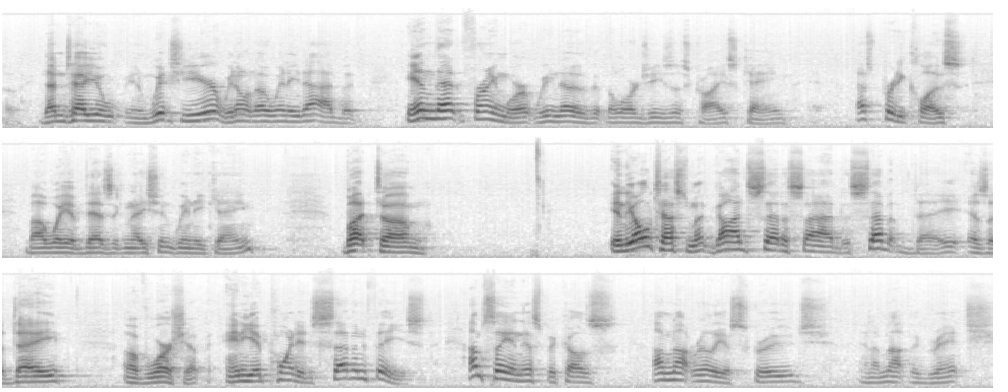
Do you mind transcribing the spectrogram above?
So, doesn't tell you in which year, we don't know when he died, but in that framework, we know that the Lord Jesus Christ came. That's pretty close by way of designation when he came. But um, in the Old Testament, God set aside the seventh day as a day of worship, and He appointed seven feasts. I'm saying this because I'm not really a Scrooge, and I'm not the Grinch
